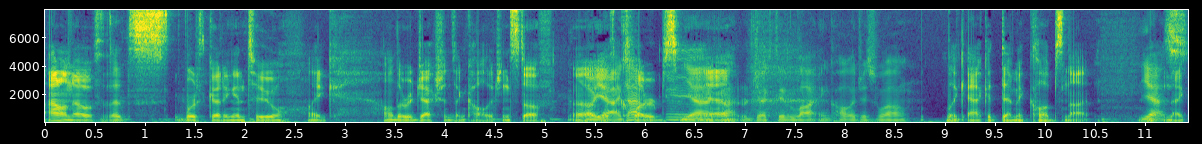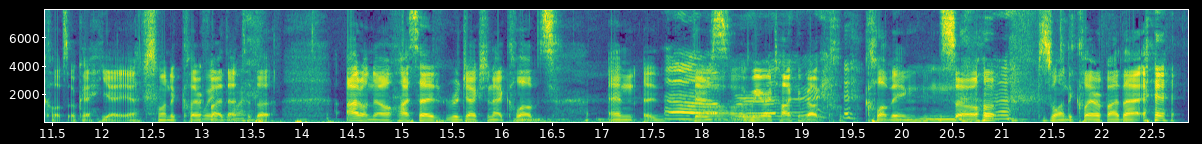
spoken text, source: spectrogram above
I don't know if that's worth getting into, like all the rejections in college and stuff. Uh, oh yeah, with got- clubs. Yeah, I got rejected a lot in college as well. like academic clubs, not Yes. nightclubs. Okay, yeah, yeah. Just wanted to clarify Wait, that what? to the. I don't know. I said rejection at clubs, and uh, Oh, there's we were talking about cl- clubbing, so just wanted to clarify that.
